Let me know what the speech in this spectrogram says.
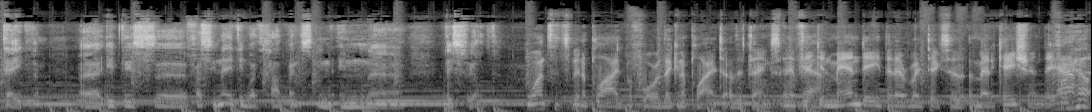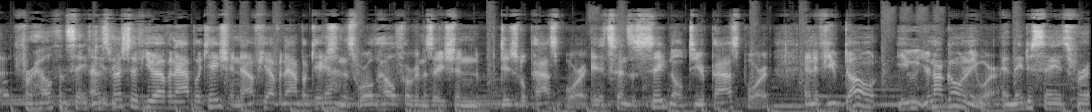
take them. Uh, it is uh, fascinating what happens in, in uh, this field once it's been applied before, they can apply it to other things. And if Yeah. they can mandate that everybody takes a, a medication, they For have health- that. for health and safety. And especially if you have an application. Now, if you have an application, Yeah. this World Health Organization digital passport, it sends a signal to your passport. And if you don't, you, you're not going anywhere. And they just say it's for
